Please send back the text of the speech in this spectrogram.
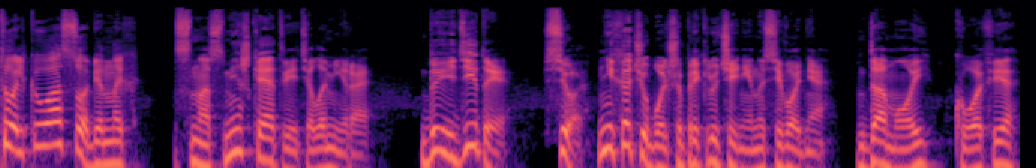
«Только у особенных», — с насмешкой ответила Мира. «Да иди ты! Все, не хочу больше приключений на сегодня. Домой, кофе,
